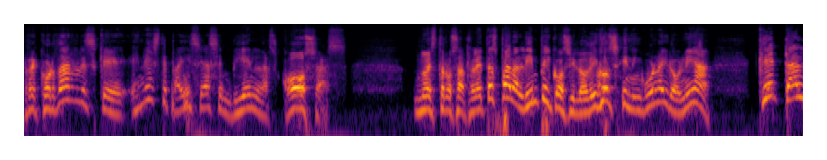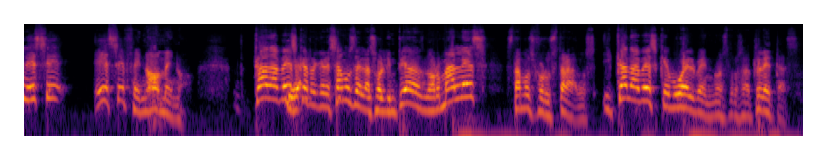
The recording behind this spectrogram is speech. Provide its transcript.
recordarles que en este país se hacen bien las cosas. Nuestros atletas paralímpicos, y lo digo sin ninguna ironía, ¿qué tal ese, ese fenómeno? Cada vez que regresamos de las Olimpiadas normales, estamos frustrados. Y cada vez que vuelven nuestros atletas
